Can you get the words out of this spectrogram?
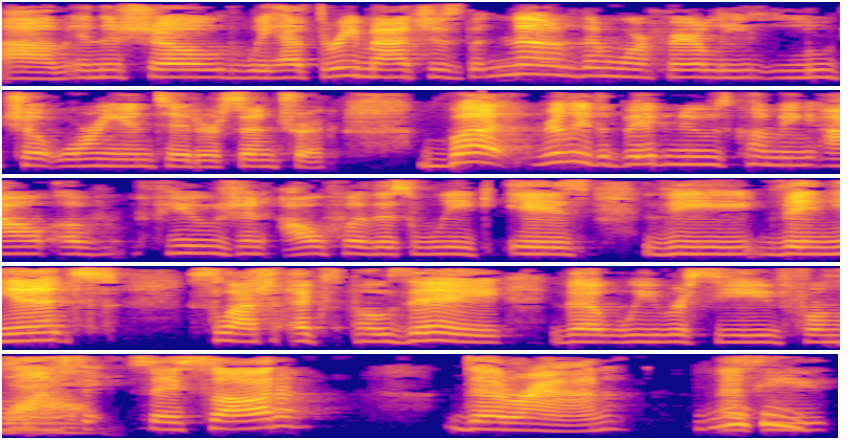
Um, in the show, we had three matches, but none of them were fairly lucha oriented or centric. But really the big news coming out of Fusion Alpha this week is the vignettes slash expose that we received from wow. one Cesar Duran, as he,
